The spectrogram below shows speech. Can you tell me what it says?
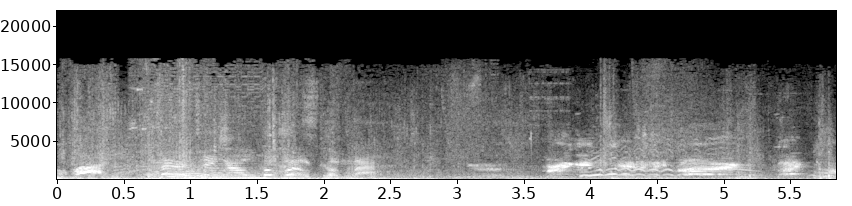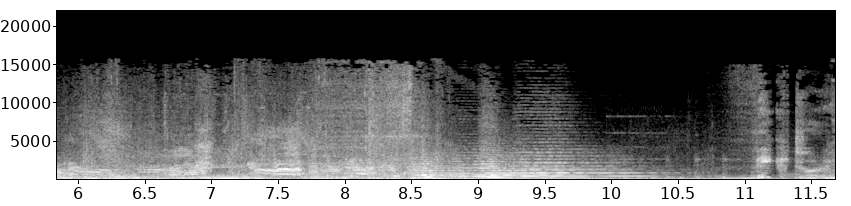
the flag. Setting out the welcome mat. Victory!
